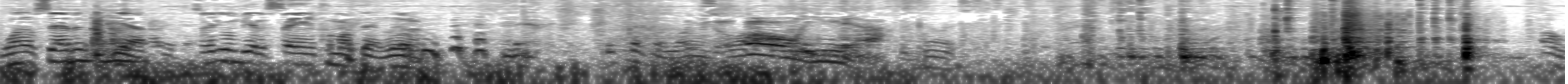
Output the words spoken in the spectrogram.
107? Yeah. So you're gonna be able to say and come off that little. Oh yeah. Oh.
